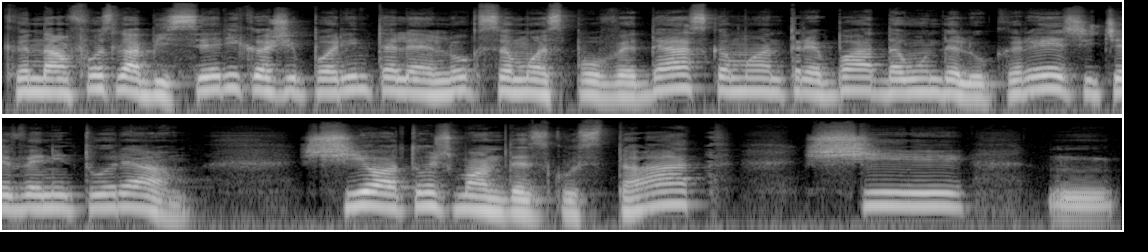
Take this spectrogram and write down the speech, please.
Uh, când am fost la biserică și părintele în loc să mă spovedească m-a întrebat de unde lucrez și ce venituri am. Și eu atunci m-am dezgustat și mm,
